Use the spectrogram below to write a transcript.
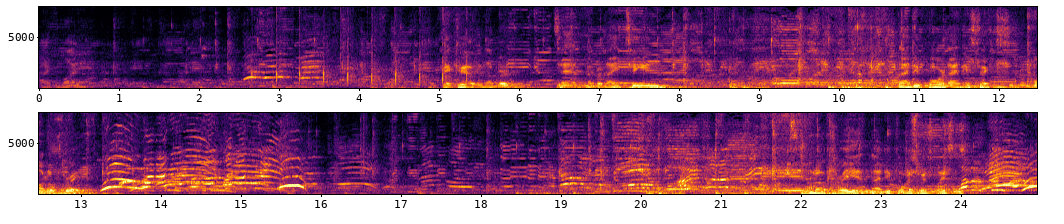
Back in line. Okay, can we have the number 10, number 19, 94, 96, and 103. Woo! 103! 103! 103 and 94 switch places. One of three. Woo!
